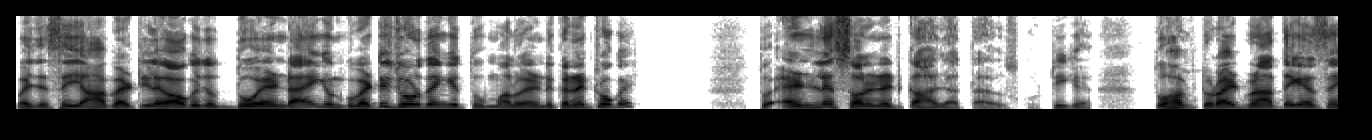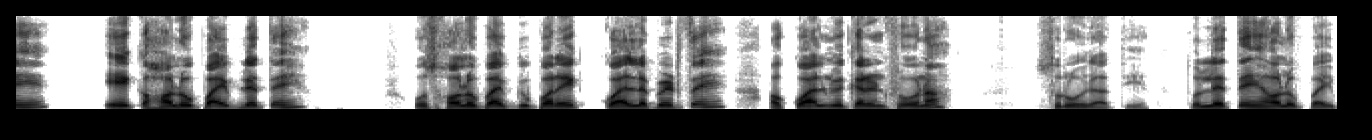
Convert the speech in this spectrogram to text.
भाई जैसे यहाँ बैटरी लगाओगे, जब दो एंड आएँगे, उनको बैटरी जोड़ देंगे तो मान लो एंड कनेक्ट हो गए। तो एंडलेस सोलिनाइट कहा जाता है उसको, ठीक है? तो हम टोराइड बनाते कैसे हैं? एक हॉलो पाइप लेते हैं, उस हॉलो पाइप के ऊपर एक क्वाइल लपेटते हैं और क्वाइल में करंट फ्लो होना शुरू हो जाती है। तो लेते हैं हॉलो पाइप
